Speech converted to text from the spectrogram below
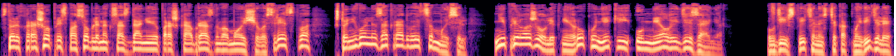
столь хорошо приспособлена к созданию порошкообразного моющего средства, что невольно закрадывается мысль, не приложил ли к ней руку некий умелый дизайнер. В действительности, как мы видели,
